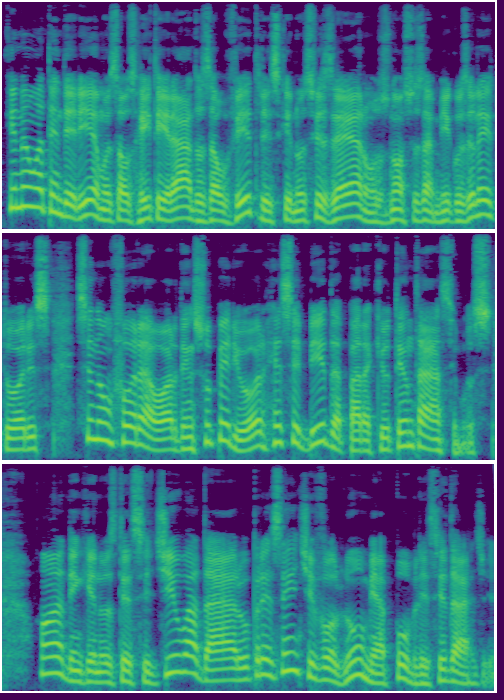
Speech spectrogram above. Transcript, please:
que não atenderíamos aos reiterados alvitres que nos fizeram os nossos amigos eleitores, se não for a ordem superior recebida para que o tentássemos, ordem que nos decidiu a dar o presente volume à publicidade.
